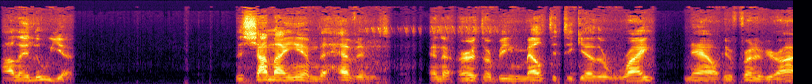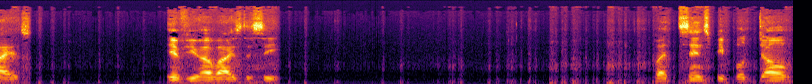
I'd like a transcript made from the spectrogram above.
hallelujah. The Shamayim, the heavens, and the earth are being melted together right now in front of your eyes if you have eyes to see. But since people don't,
